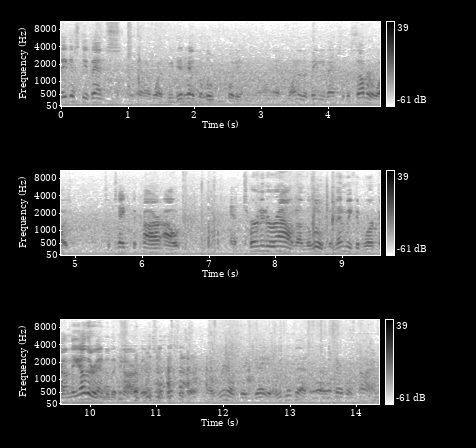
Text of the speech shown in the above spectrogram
biggest events uh, was, we did have the loop put in, uh, and one of the big events of the summer was to take the car out and turn it around on the loop, and then we could work on the other end of the car. This is, this is a, a real big day, we did that uh, several times.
